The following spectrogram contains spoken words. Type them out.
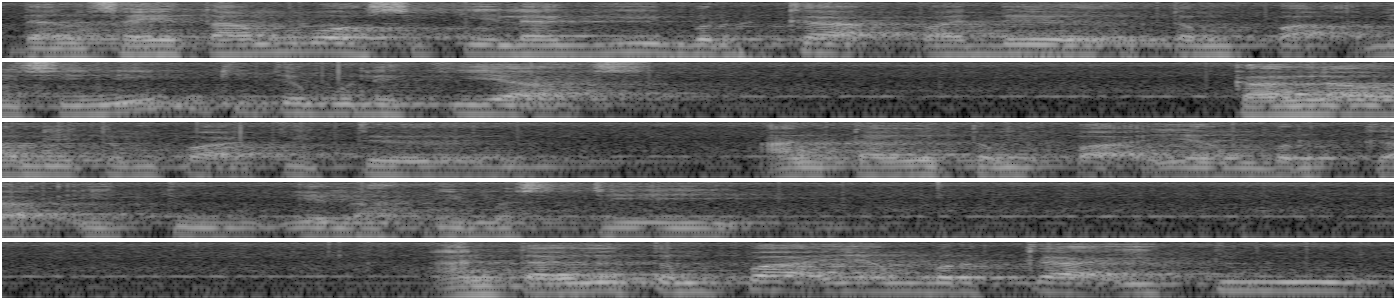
Dan saya tambah sikit lagi berkat pada tempat di sini kita boleh kias kalau di tempat kita antara tempat yang berkat itu ialah di masjid. Antara tempat yang berkat itu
